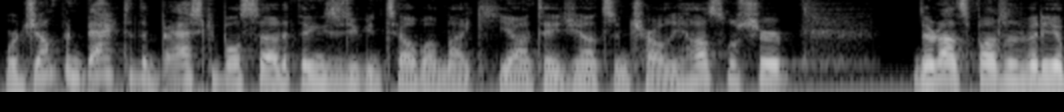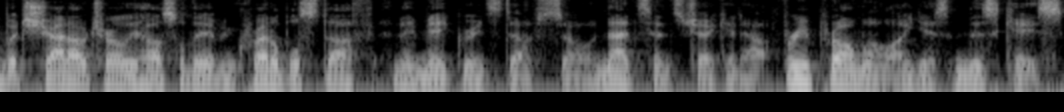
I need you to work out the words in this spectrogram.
We're jumping back to the basketball side of things, as you can tell by my Keyontae Johnson Charlie Hustle shirt. They're not sponsored the video, but shout out Charlie Hustle. They have incredible stuff and they make great stuff. So, in that sense, check it out. Free promo, I guess, in this case.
